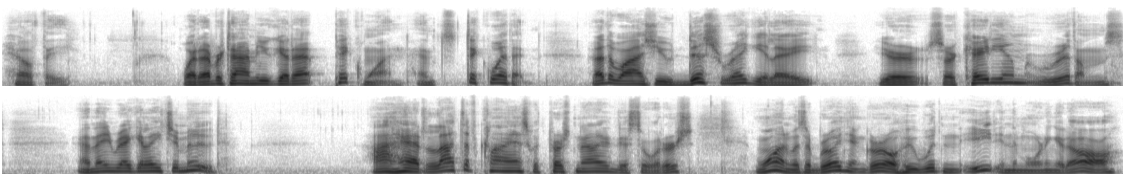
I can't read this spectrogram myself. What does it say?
healthy. Whatever time you get up, pick one and stick with it. Otherwise, you dysregulate your circadian rhythms and they regulate your mood. I had lots of clients with personality disorders. One was a brilliant girl who wouldn't eat in the morning at all,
